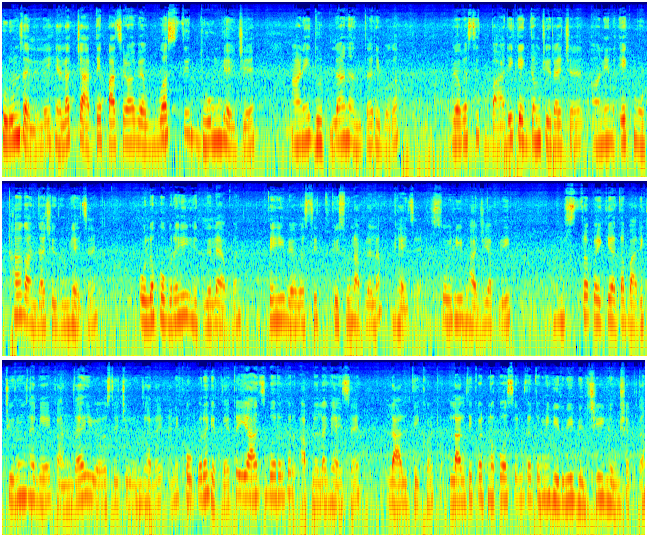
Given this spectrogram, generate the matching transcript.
खुडून झालेली आहे. ह्याला चार ते पाच वेळा व्यवस्थित धुवून घ्यायची आहे. आणि धुतल्यानंतर हे बघा व्यवस्थित बारीक एकदम चिरायचं आहे. आणि एक मोठा कांदा चिरून घ्यायचा आहे. ओलं खोबरंही घेतलेलं आहे आपण. तेही व्यवस्थित किसून आपल्याला घ्यायचं आहे. सो ही भाजी आपली मस्तपैकी आता बारीक चिरून झाली आहे. कांदाही व्यवस्थित चिरून झाला आहे आणि खोबरं घेतलं आहे तर याचबरोबर आपल्याला घ्यायचं आहे लाल तिखट. लाल तिखट नको असेल तर तुम्ही हिरवी मिरची घेऊ शकता.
